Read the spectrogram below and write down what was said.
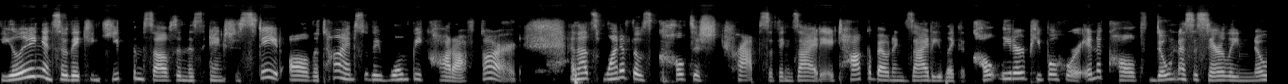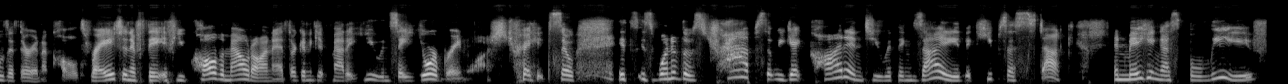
feeling and so they can keep themselves in this anxious state all the time so they won't be caught off guard. And that's one of those cultish traps of anxiety. I talk about anxiety like a cult leader. People who are in a cult don't necessarily know that they're in a cult right? And if they if you call them out on it they're going to get mad at you and say you're brainwashed right? So it's it's one of those traps that we get caught into with anxiety that keeps us stuck and making us believe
